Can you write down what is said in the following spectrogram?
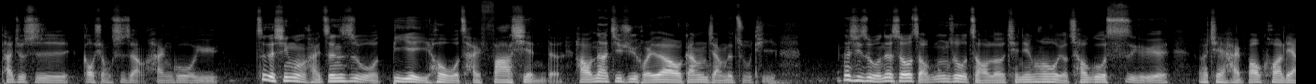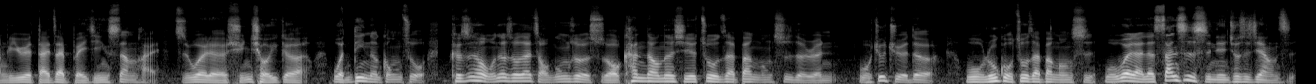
他就是高雄市长韩国瑜。这个新闻还真是我毕业以后我才发现的。好，那继续回到刚刚讲的主题。那其实我那时候找工作找了前前后后有超过四个月，而且还包括两个月待在北京、上海，只为了寻求一个稳定的工作。可是哈，我那时候在找工作的时候，看到那些坐在办公室的人，我就觉得。我如果坐在办公室，我未来的三四十年就是这样子，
